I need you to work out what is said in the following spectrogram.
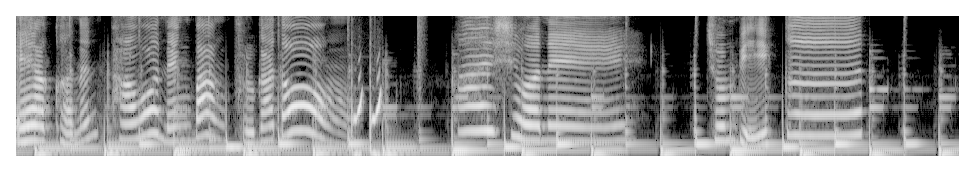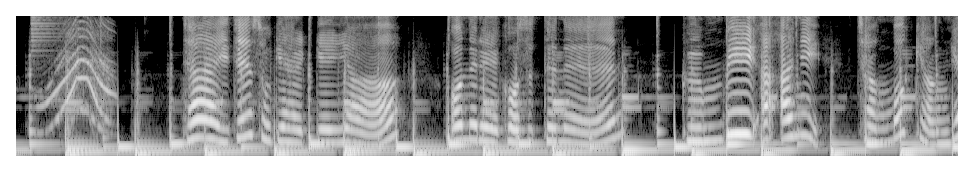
에어컨은 파워 냉방 불가동! 아, 시원해. 준비 끝! 자, 이제 소개할게요. 오늘의 고스트는 금비, 아, 아니, 정목 경형.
